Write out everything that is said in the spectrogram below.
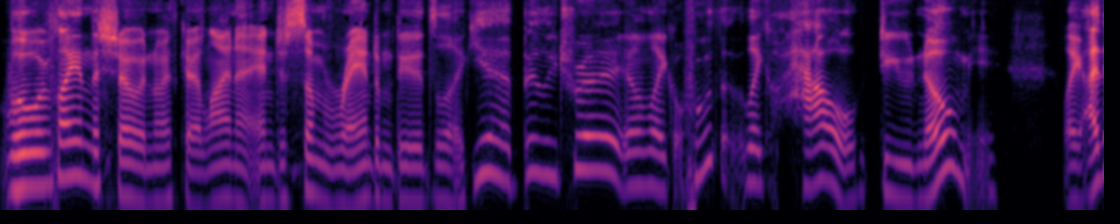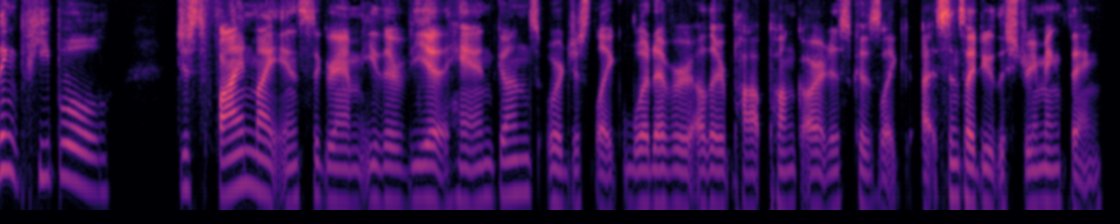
well, we're playing the show in North Carolina, and just some random dudes like, "Yeah, Billy Tray." And I'm like, "Who? The, like, how do you know me?" Like, I think people just find my Instagram either via handguns or just like whatever other pop punk artist. Because like, since I do the streaming thing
